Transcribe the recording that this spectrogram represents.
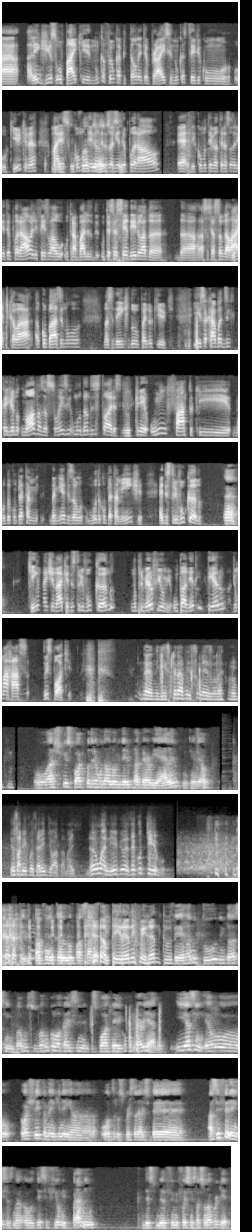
Ah, além disso, o pai que nunca foi um capitão da Enterprise, nunca esteve com o Kirk, né? Mas como teve a alteração da linha temporal, é, e como teve a alteração da linha temporal, ele fez lá o, o trabalho, o TCC dele lá da, da Associação Galáctica lá, com base no, no acidente do pai do Kirk. E isso acaba desencadeando novas ações e mudando as histórias. Hum. Que nem um fato que mudou completamente, na minha visão, muda completamente, é destruir Vulcano. É, Quem imaginar que é destruir Vulcano no primeiro filme? Um planeta inteiro de uma raça, do Spock. É, ninguém esperava isso mesmo, né? Eu- eu acho que o Spock poderia mudar o nome dele pra Barry Allen, entendeu? Eu sabia que você era idiota, mas não a nível executivo. Ele tá voltando no passado Alterando e ferrando tudo. ferrando tudo, então assim, vamos, vamos colocar esse Spock aí como Barry Allen. E assim, eu, eu achei também que nem a outros personagens, é, as referências na- o- desse filme, pra mim, desse primeiro filme foi sensacional, porque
